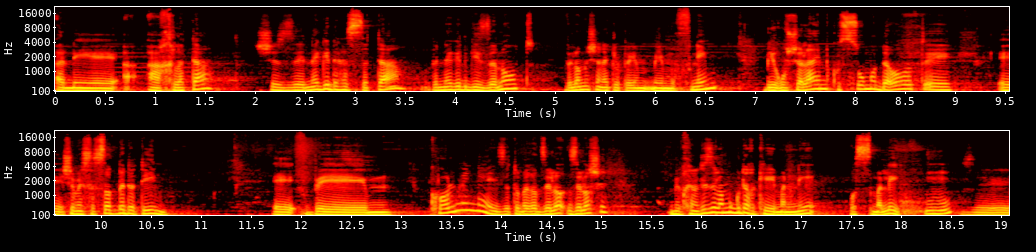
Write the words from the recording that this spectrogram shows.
אני, ההחלטה שזה נגד הסתה ונגד גזענות, ולא משנה כלפי מי מופנים. בירושלים כוסו מודעות אה, אה, שמססות בדתיים. אה, בכל מיני, זאת אומרת, זה לא, זה לא ש... מבחינתי זה לא מוגדר כימני או שמאלי. Mm-hmm. זה,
